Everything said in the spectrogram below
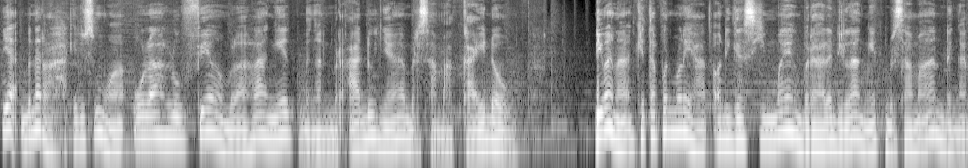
Ya bener lah, itu semua ulah Luffy yang membelah langit dengan beradunya bersama Kaido. Di mana kita pun melihat Onigashima yang berada di langit bersamaan dengan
